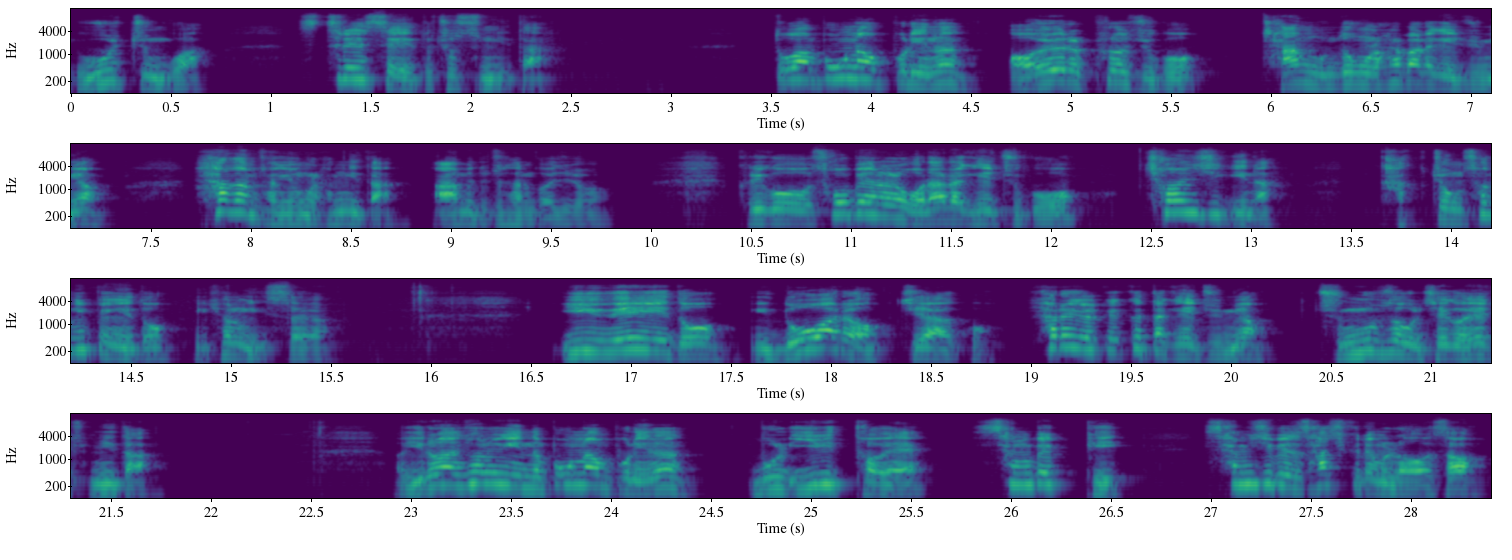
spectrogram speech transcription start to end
우울증과 스트레스에도 좋습니다. 또한 뽕나무 뿌리는 어혈을 풀어주고 장 운동을 활발하게 해주며 항암 작용을 합니다. 암에도 좋다는 거죠. 그리고 소변을 원활하게 해주고 천식이나 각종 성인병에도 이 효능이 있어요. 이 외에도 이 노화를 억제하고 혈액을 깨끗하게 해주며 중금속을 제거해 줍니다. 어, 이러한 효능이 있는 뽕나무 뿌리는 물 2리터에 상백피 30에서 40g을 넣어서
